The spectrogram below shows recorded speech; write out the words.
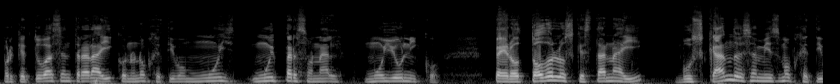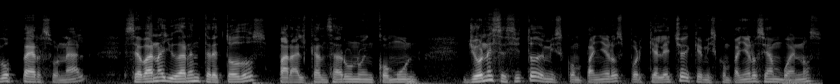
porque tú vas a entrar ahí con un objetivo muy, muy personal, muy único, pero todos los que están ahí buscando ese mismo objetivo personal se van a ayudar entre todos para alcanzar uno en común. Yo necesito de mis compañeros porque el hecho de que mis compañeros sean buenos,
